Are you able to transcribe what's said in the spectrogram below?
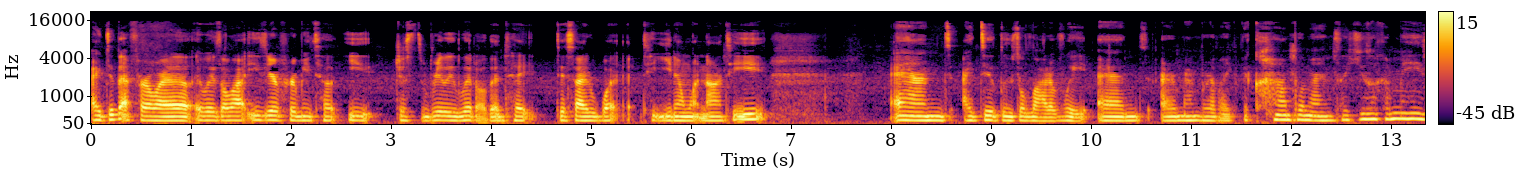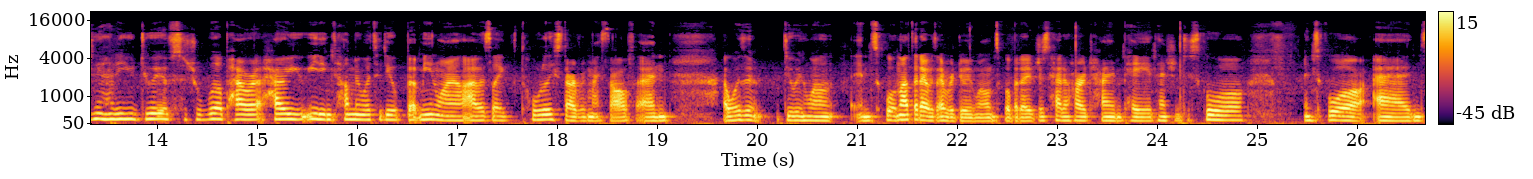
I did that for a while. It was a lot easier for me to eat just really little than to decide what to eat and what not to eat and I did lose a lot of weight. And I remember like the compliments, like, you look amazing. How do you do it? You have such a willpower. How are you eating? Tell me what to do. But meanwhile, I was like totally starving myself and I wasn't doing well in school. Not that I was ever doing well in school, but I just had a hard time paying attention to school in school. And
